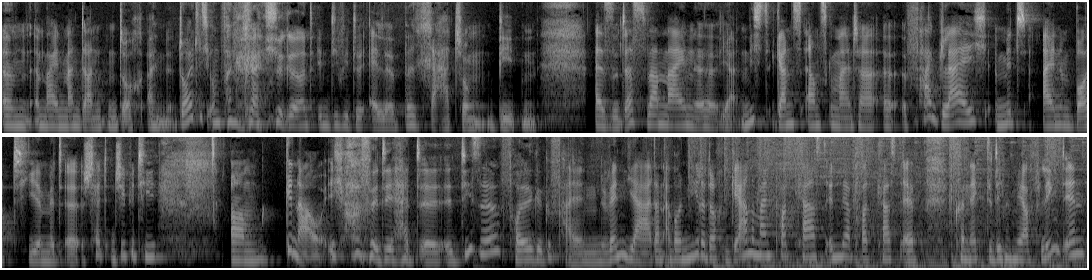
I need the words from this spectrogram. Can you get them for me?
ähm, meinen Mandanten doch eine deutlich umfangreichere und individuelle Beratung bieten. Also das war mein äh, ja nicht ganz ernst gemeinter äh, Vergleich mit einem Bot hier mit äh, ChatGPT. Ähm, genau, ich hoffe, dir hat äh, diese Folge gefallen. Wenn ja, dann abonniere doch gerne meinen Podcast in der Podcast-App, connecte dich mit mir auf LinkedIn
